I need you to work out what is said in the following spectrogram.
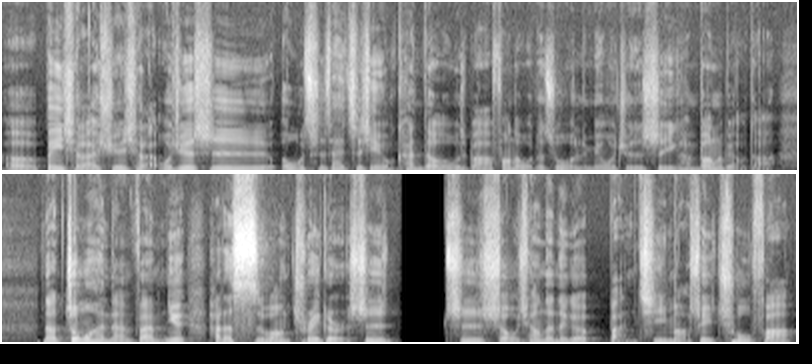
呃背起来、学起来。我觉得是呃，我是在之前有看到的，我就把它放到我的作文里面。我觉得是一个很棒的表达。那中文很难翻，因为他的死亡 trigger 是是手枪的那个扳机嘛，所以触发。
